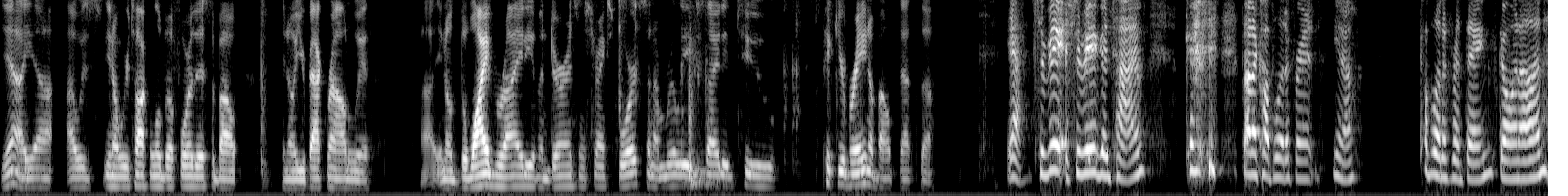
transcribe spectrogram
Yeah, yeah. I was, you know, we were talking a little bit before this about, you know, your background with, uh, you know, the wide variety of endurance and strength sports, and I'm really excited to pick your brain about that stuff yeah, should be should be a good time. Done a couple of different, you know, a couple of different things going on.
